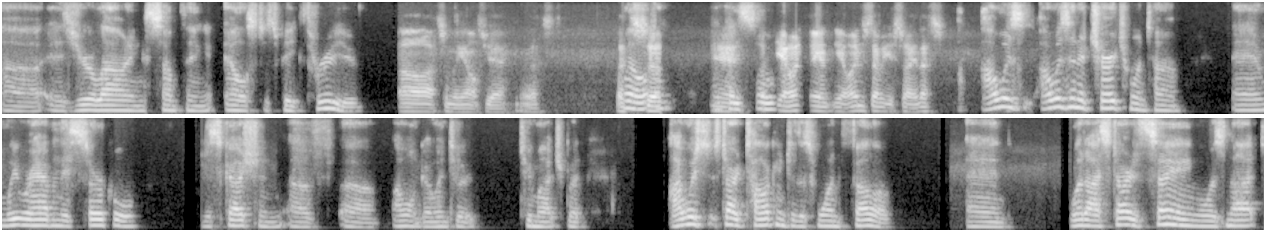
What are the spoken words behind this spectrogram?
uh, as you're allowing something else to speak through you. ah, that's something else. Yeah, that's that's well, uh, okay, so yeah, I, yeah, yeah, I understand what you're saying. That's I was I was in a church one time, and we were having this circle discussion of uh, I won't go into it too much, but I was started talking to this one fellow, and what I started saying was not.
